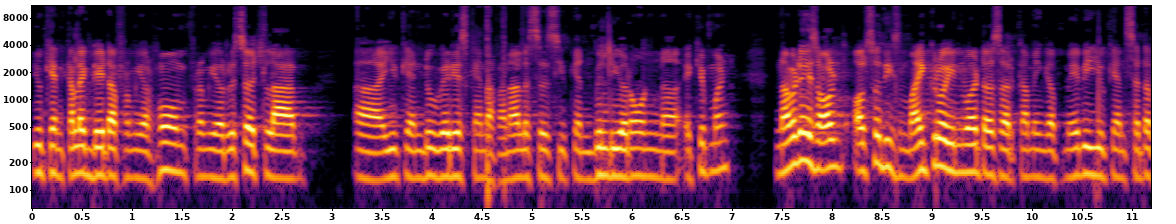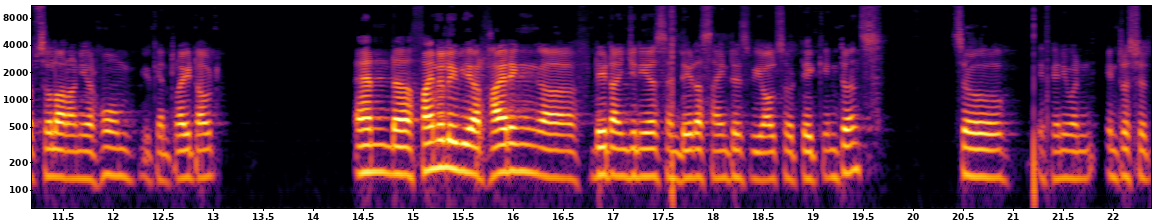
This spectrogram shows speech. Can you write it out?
You can collect data from your home, from your research lab. Uh, you can do various kind of analysis. You can build your own uh, equipment. Nowadays, all, also these micro inverters are coming up. Maybe you can set up solar on your home. You can try it out. And uh, finally, we are hiring uh, data engineers and data scientists. We also take interns. So if anyone interested,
